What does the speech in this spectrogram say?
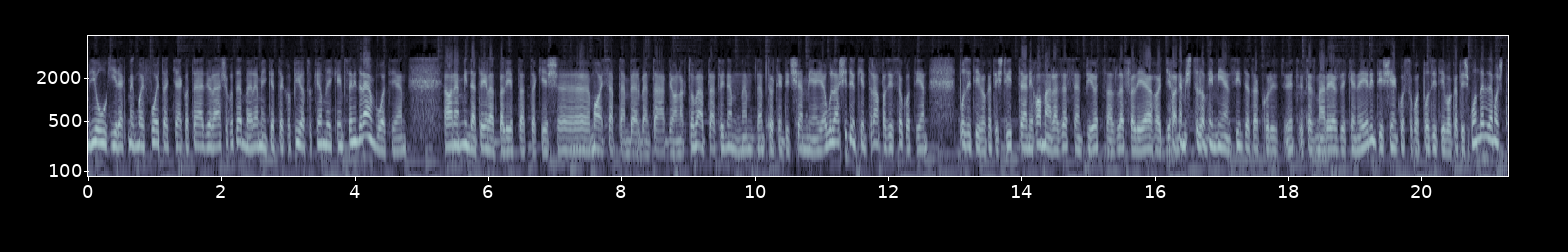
jó hírek, meg majd folytatják a tárgyalásokat. Ebben reménykedtek a piacok emlékeim szerint, de nem volt ilyen, hanem mindent életbe léptettek, és uh, majd szeptemberben tárgyalnak tovább. Tehát, hogy nem, nem, nem történt itt semmilyen javulás. Időnként Trump azért szokott ilyen pozitívakat is twittelni, ha már az S&P 500 lefelé elhagyja, nem is tudom én milyen szintet, akkor őt, őt, őt ez már érzékenyen érint, és ilyenkor szokott pozitívakat is mondani, de most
